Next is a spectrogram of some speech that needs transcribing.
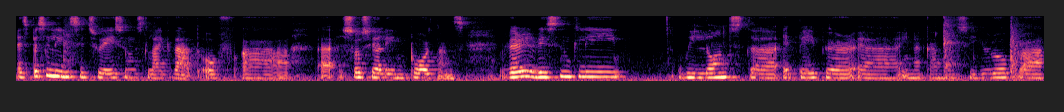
especially in situations like that of social importance. Very recently, we launched uh, a paper uh, in Accountancy Europe uh,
